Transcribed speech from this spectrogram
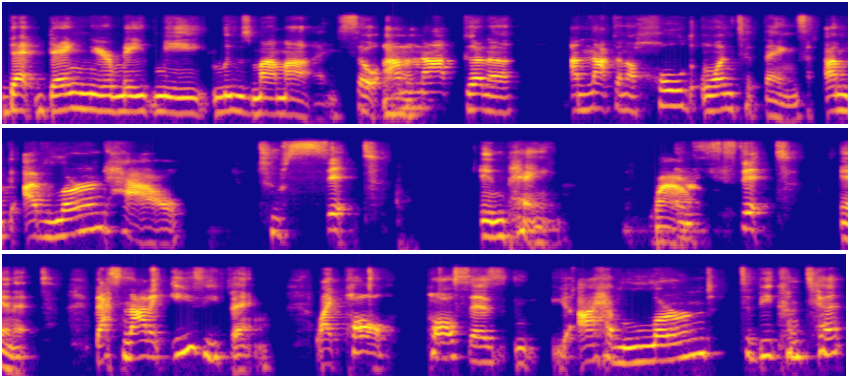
that dang near made me lose my mind. So I'm Mhm. not gonna I'm not gonna hold on to things. I'm I've learned how to sit in pain Wow. and sit in it. That's not an easy thing. Like Paul, Paul says, I have learned to be content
